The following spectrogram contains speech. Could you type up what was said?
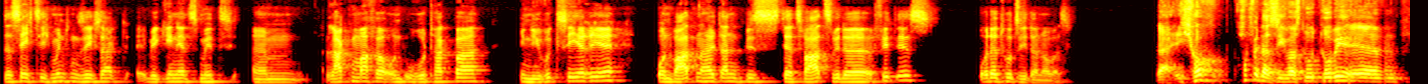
dass 60 München sich sagt, wir gehen jetzt mit ähm, Lackenmacher und Uro Takba in die Rückserie und warten halt dann, bis der Zwarz wieder fit ist? Oder tut sich da noch was? Ja, ich hoff, hoffe, dass sich was tut, Tobi. Ähm,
